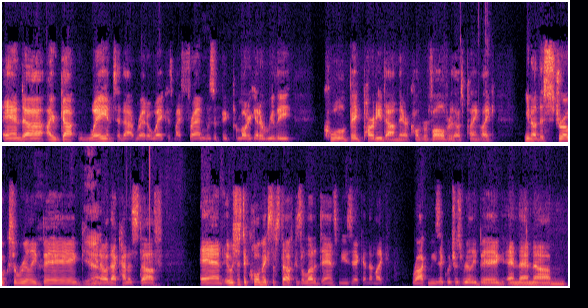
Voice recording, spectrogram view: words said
and uh, I got way into that right away because my friend was a big promoter. He had a really cool big party down there called Revolver that was playing like you know, the strokes are really big, yeah. you know, that kind of stuff. And it was just a cool mix of stuff because a lot of dance music and then like rock music, which was really big. And then um,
